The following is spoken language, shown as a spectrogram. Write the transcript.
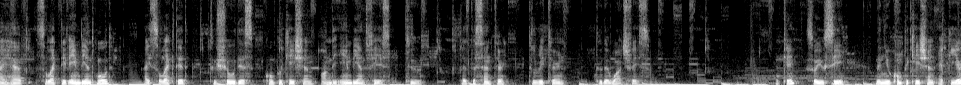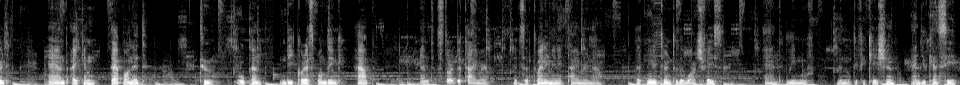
I have selective ambient mode. I selected to show this complication on the ambient face too. Press the center to return to the watch face. Okay, so you see the new complication appeared and I can tap on it to open the corresponding app and start the timer. It's a 20 minute timer now. Let me return to the watch face and remove the notification and you can see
